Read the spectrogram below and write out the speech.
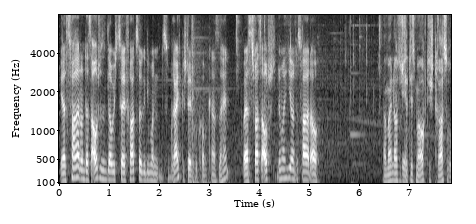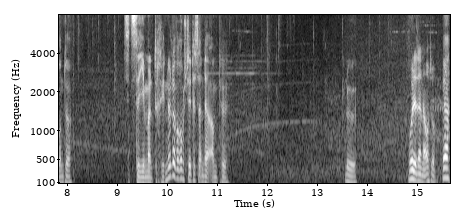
Ja, das Fahrrad und das Auto sind, glaube ich, zwei Fahrzeuge, die man zu bereitgestellt bekommt. Kann das sein? Weil das schwarze Auto steht immer hier und das Fahrrad auch. Aber mein Auto Okay. steht diesmal auch die Straße runter. Sitzt da jemand drin oder warum steht es an der Ampel? Nö. Hol dir dein Auto. Ja.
